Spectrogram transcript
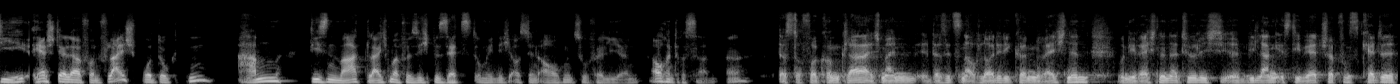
die Hersteller von Fleischprodukten haben diesen Markt gleich mal für sich besetzt, um ihn nicht aus den Augen zu verlieren. Auch interessant. Ne? Das ist doch vollkommen klar. Ich meine, da sitzen auch Leute, die können rechnen und die rechnen natürlich, äh, wie lang ist die Wertschöpfungskette,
